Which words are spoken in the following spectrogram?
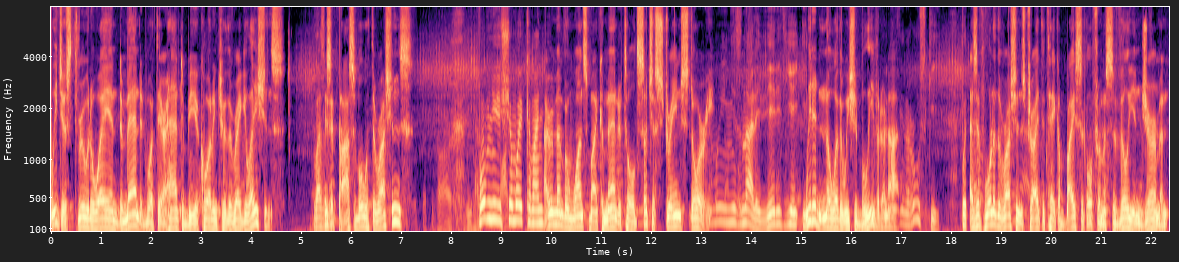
We just threw it away and demanded what there had to be according to the regulations. Is it possible with the Russians? I remember once my commander told such a strange story. We didn't know whether we should believe it or not as if one of the Russians tried to take a bicycle from a civilian German.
